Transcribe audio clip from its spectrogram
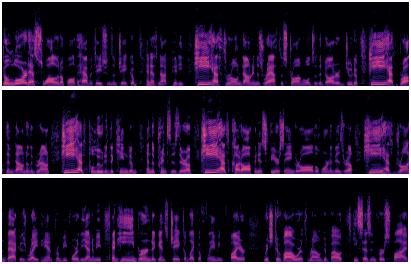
The Lord hath swallowed up all the habitations of Jacob and hath not pitied. He hath thrown down in his wrath the strongholds of the daughter of Judah. He hath brought them down to the ground. He hath polluted the kingdom and the princes thereof. He hath cut off in his fierce anger all the horn of Israel. He hath drawn back his right hand from before the enemy, and he burned against Jacob like a flaming fire, which devoureth round about. He says in verse 5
